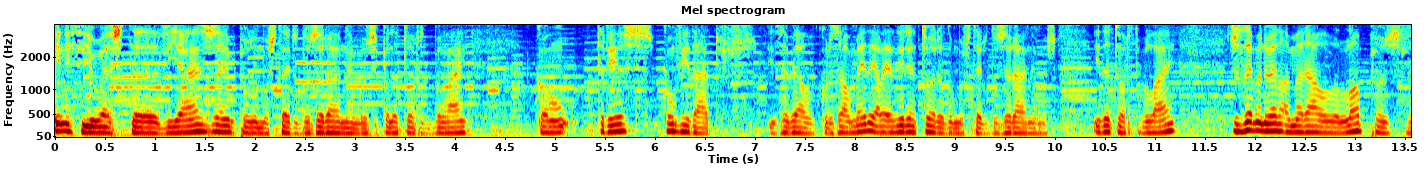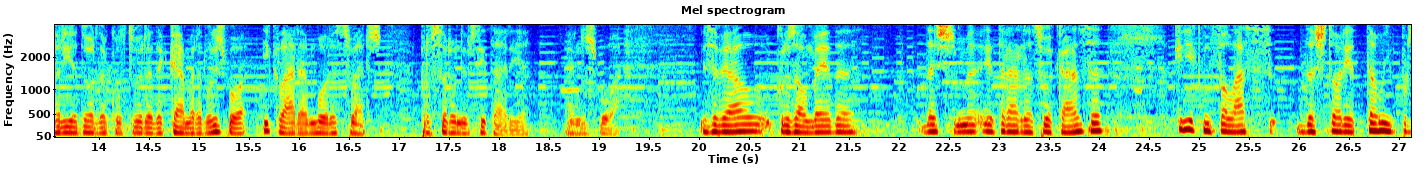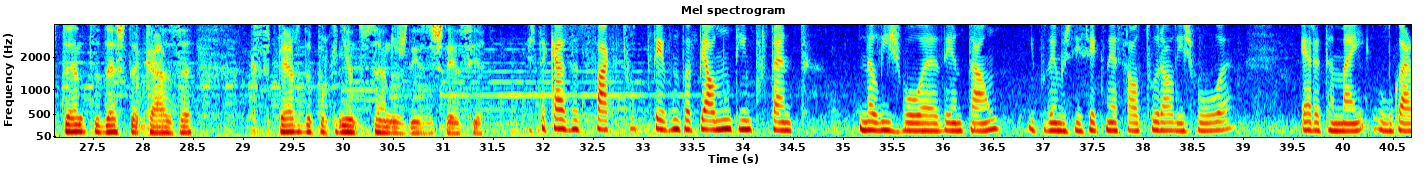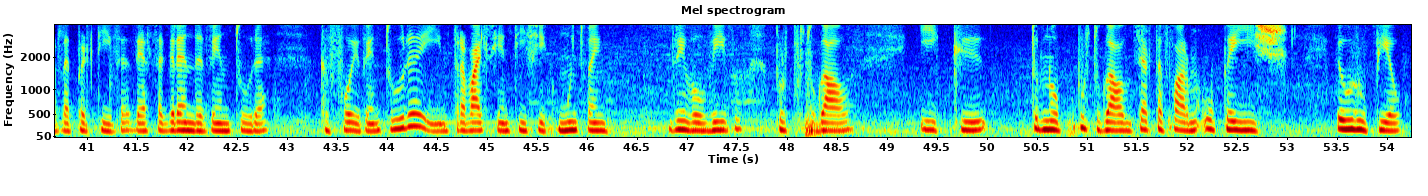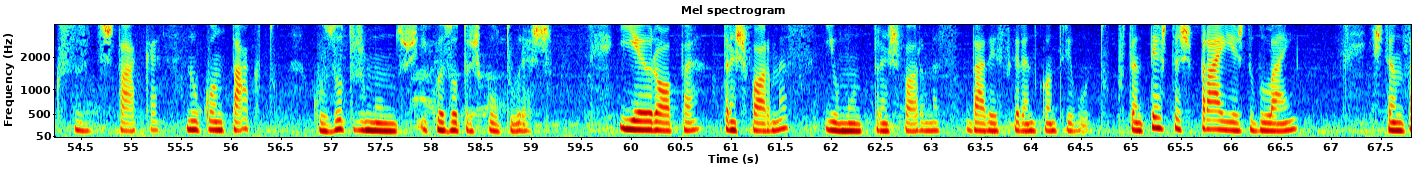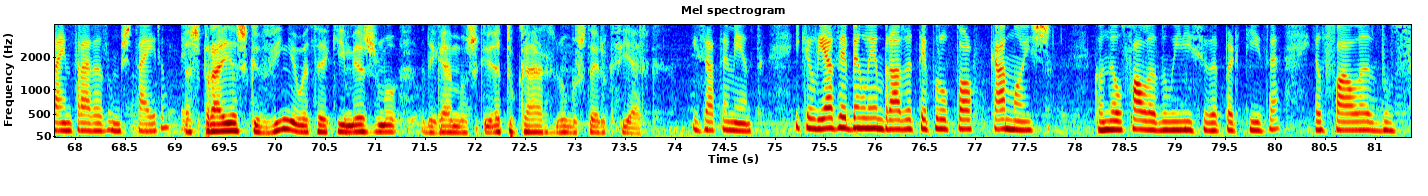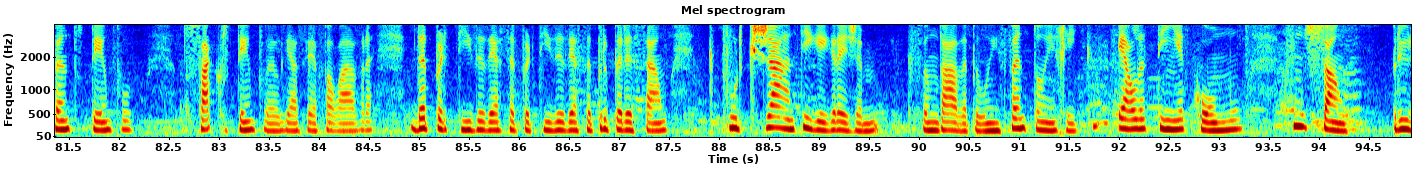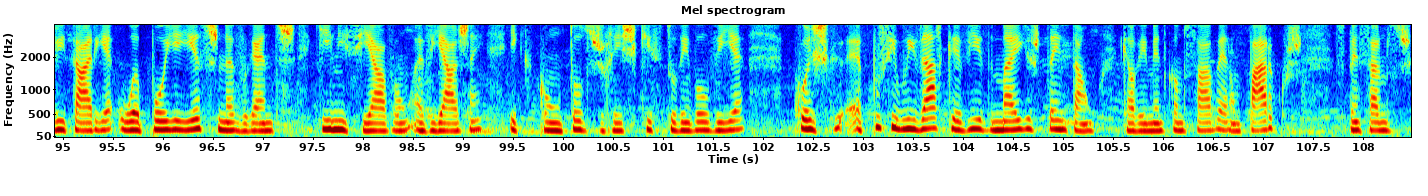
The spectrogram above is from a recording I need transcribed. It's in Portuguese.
Inicio esta viagem pelo Mosteiro dos Jerónimos e pela Torre de Belém com três convidados. Isabel Cruz Almeida, ela é diretora do Mosteiro dos Jerónimos e da Torre de Belém. José Manuel Amaral Lopes, vereador da Cultura da Câmara de Lisboa. E Clara Moura Soares, professora universitária em Lisboa. Isabel Cruz Almeida, deixe-me entrar na sua casa. Queria que me falasse da história tão importante desta casa que se perde por 500 anos de existência. Esta casa, de facto, teve um papel muito importante na Lisboa de então, e podemos dizer que nessa altura a Lisboa era também o lugar da partida dessa grande aventura que foi Ventura e um trabalho científico muito bem desenvolvido por Portugal e que tornou Portugal, de certa forma, o país europeu que se destaca no contacto com os outros mundos e com as outras culturas. E a Europa transforma-se e o mundo transforma-se, dado esse grande contributo. Portanto, estas praias de Belém, estamos à entrada do mosteiro. As praias que vinham até aqui mesmo, digamos que a tocar no mosteiro que se ergue. Exatamente. E que, aliás, é bem lembrado até pelo Paulo Camões. Quando ele fala no início da partida, ele fala do Santo Templo Sacro Templo, aliás é a palavra, da partida, dessa partida, dessa preparação, porque já a antiga igreja fundada pelo infante Dom Henrique, ela tinha como função prioritária o apoio a esses navegantes que iniciavam a viagem e que, com todos os riscos que isso tudo envolvia, com a possibilidade que havia de meios de então, que obviamente, como sabe, eram parcos, se pensarmos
